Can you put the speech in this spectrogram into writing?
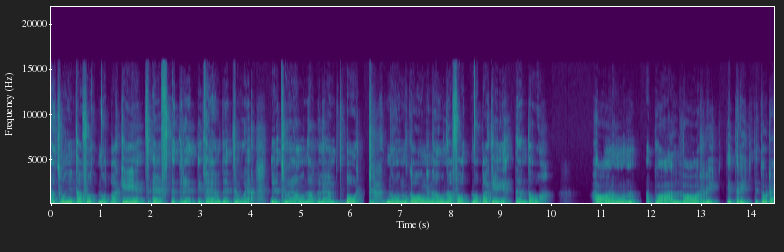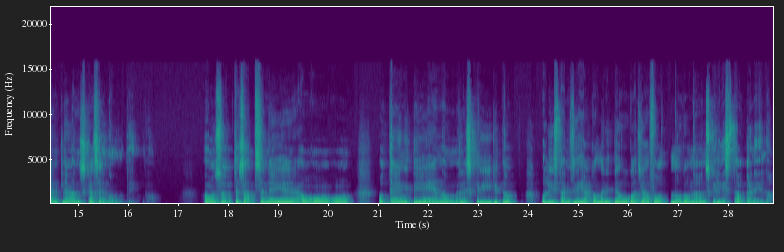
att hon inte har fått något paket efter 35, det tror jag. Nu tror jag hon har glömt bort någon gång när hon har fått något paket ändå. Har hon på allvar riktigt, riktigt ordentligt önskat sig någonting? Då? Har hon suttit, satt sig ner och, och, och, och tänkt igenom eller skrivit upp på listan? Jag kommer inte ihåg att jag har fått någon önskelista av Pernilla.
